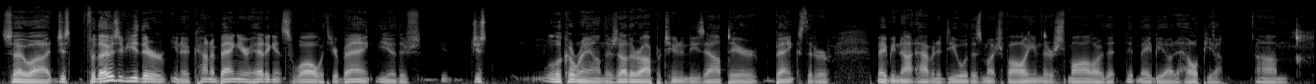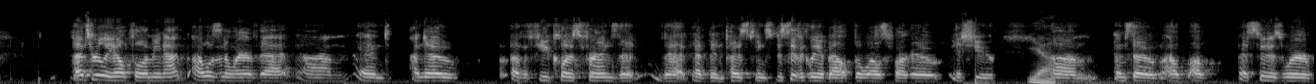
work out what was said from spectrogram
So uh, just for those of you that are, you know, kind of banging your head against the wall with your bank, you know, there's just look around. There's other opportunities out there, banks that are maybe not having to deal with as much volume that are smaller that, that may be able to help you. Um, That's really helpful. I mean, I, I wasn't aware of that, um, and I know of a few close friends that that have been posting specifically about the Wells Fargo issue. yeah. Um, and so I'll, I'll, as soon as we're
